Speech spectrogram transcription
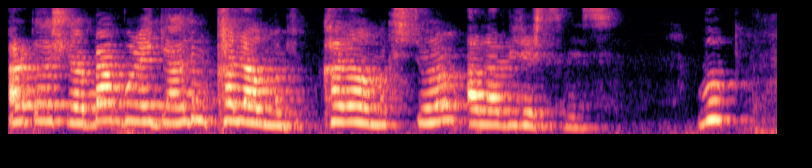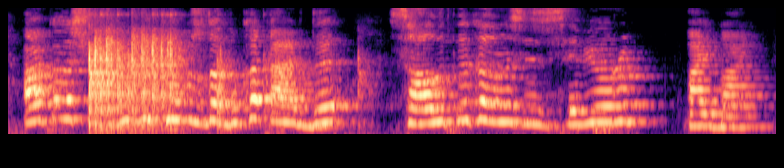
arkadaşlar ben buraya geldim kale almak kale almak istiyorum alabilirsiniz. Bu arkadaşlar bu videomuzda bu kadardı. Sağlıklı kalın sizi seviyorum. Bay bay.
